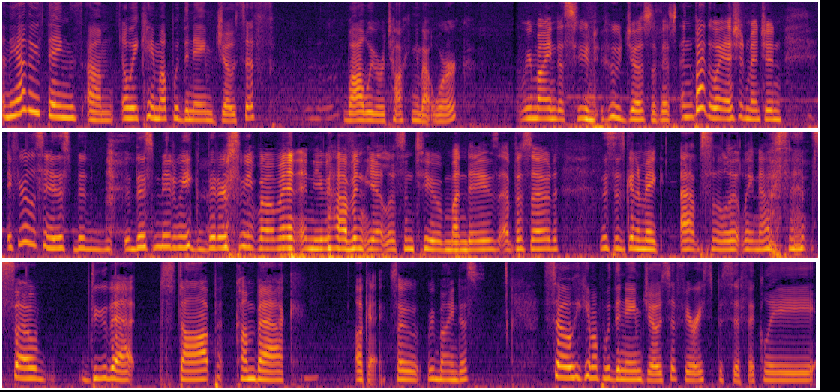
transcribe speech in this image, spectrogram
And the other things, um, oh, we came up with the name Joseph mm-hmm. while we were talking about work remind us who, who Joseph is. And by the way, I should mention, if you're listening to this mid, this midweek bittersweet moment and you haven't yet listened to Monday's episode, this is going to make absolutely no sense. So do that. Stop. Come back. Okay. So remind us. So he came up with the name Joseph very specifically.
